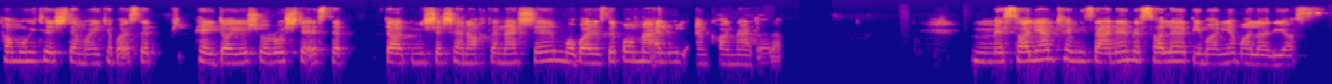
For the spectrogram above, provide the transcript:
تا محیط اجتماعی که باعث پیدایش و رشد استبداد میشه شناخته نشه مبارزه با معلول امکان نداره. مثالی هم که می‌زنه مثال بیماری مالاریاست.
